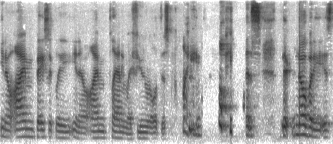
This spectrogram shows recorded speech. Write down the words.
you know, I'm basically, you know, I'm planning my funeral at this point because there, nobody is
